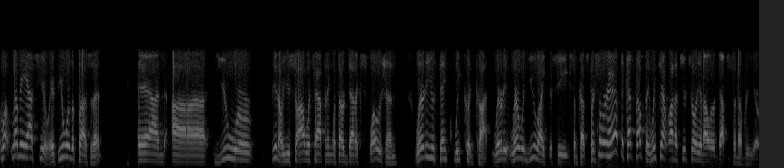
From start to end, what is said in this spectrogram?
well, let me ask you: If you were the president and uh, you were, you know, you saw what's happening with our debt explosion, where do you think we could cut? Where do, where would you like to see some cuts? Because we're going to have to cut something. We can't run a two trillion dollar deficit every year.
